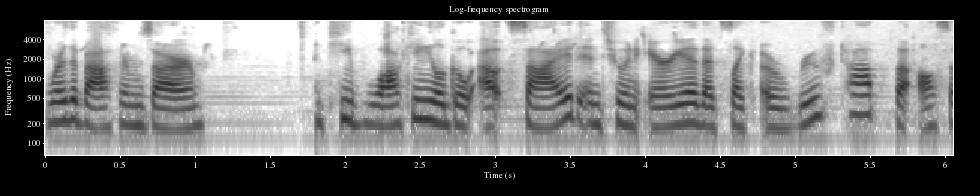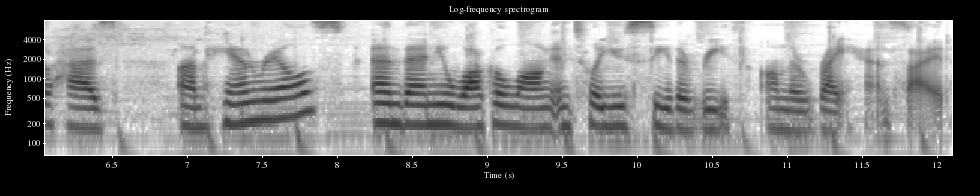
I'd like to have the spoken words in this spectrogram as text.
where the bathrooms are and keep walking. You'll go outside into an area that's like a rooftop, but also has um, handrails, and then you walk along until you see the wreath on the right hand side.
